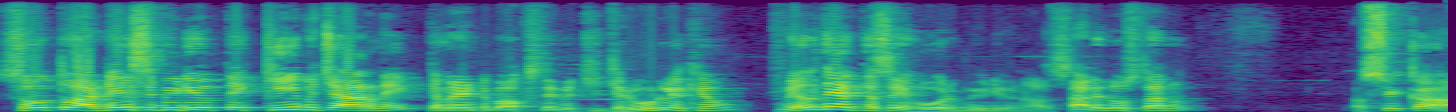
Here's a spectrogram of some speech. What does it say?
ਸੋ ਤੁਹਾਡੇ ਇਸ ਵੀਡੀਓ ਤੇ ਕੀ ਵਿਚਾਰ ਨੇ? ਕਮੈਂਟ ਬਾਕਸ ਦੇ ਵਿੱਚ ਜਰੂਰ ਲਿਖਿਓ। ਮਿਲਦੇ ਹਾਂ ਕਿਸੇ ਹੋਰ ਵੀਡੀਓ ਨਾਲ। ਸਾਰੇ ਦੋਸਤਾਂ ਨੂੰ, ਸਤਿ ਸ਼੍ਰੀ ਅਕਾਲ।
